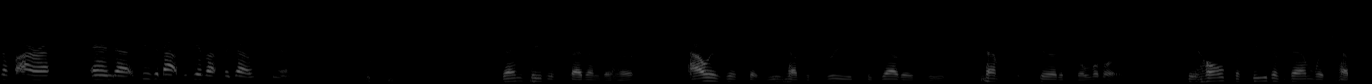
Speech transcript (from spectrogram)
Sapphira and uh, she's about to give up the ghost here. then Peter said unto her, How is it that ye have agreed together to tempt the Spirit of the Lord? Behold, the feet of them which have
